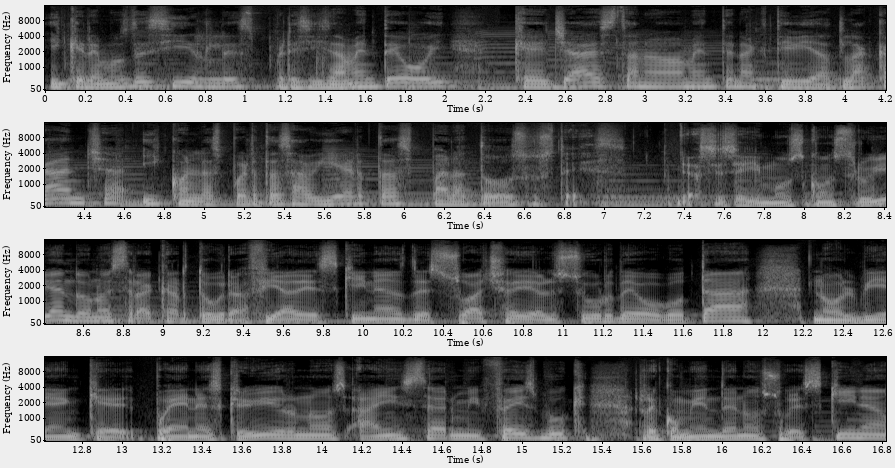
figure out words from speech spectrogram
Y queremos decirles precisamente hoy que ya está nuevamente en actividad la cancha y con las puertas abiertas para todos ustedes. Y así seguimos construyendo nuestra cartografía de esquinas de Suacha y el sur de Bogotá. No olviden que pueden escribirnos a Instagram y Facebook. Recomiéndenos su esquina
